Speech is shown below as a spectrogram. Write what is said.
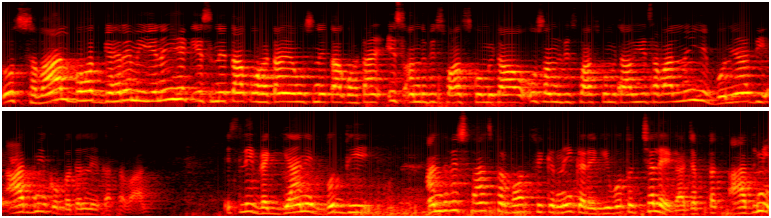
तो सवाल बहुत गहरे में ये नहीं है कि इस नेता को हटाएँ, उस नेता को हटाएँ, इस अंधविश्वास को मिटाओ, उस अंधविश्वास को मिटाओ, ये सवाल नहीं है। बुनियादी आदमी को बदलने का सवाल इसलिए वैज्ञानिक बुद्धि अंधविश्वास पर बहुत फ़िक्र नहीं करेगी, वो तो चलेगा जब तक आदमी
